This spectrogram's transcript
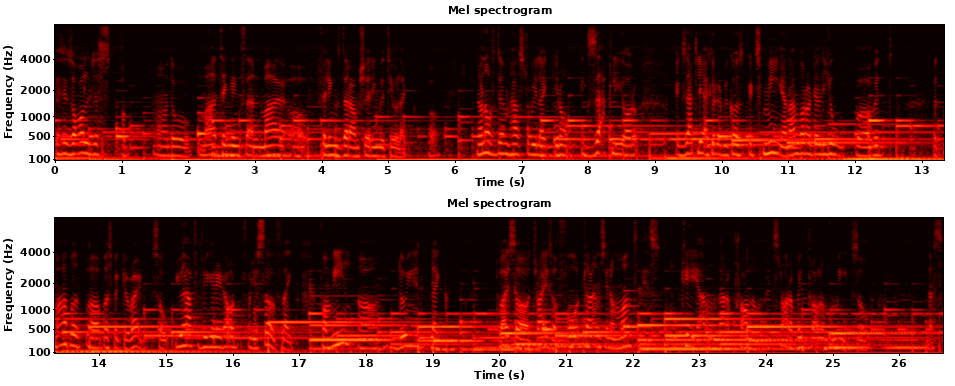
this is all just uh, the my thinkings and my feelings that I'm sharing with you like none of them has to be like you know exactly or exactly accurate because it's me and I'm gonna tell you with with my uh, perspective right? So you have to figure it out for yourself. Like for me uh, doing it like twice or thrice or four times in a month is okay. I don't got a problem. It's not a big problem for me. So that's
